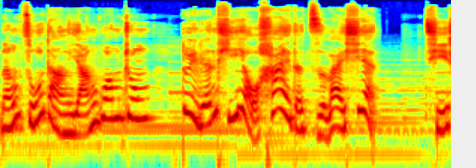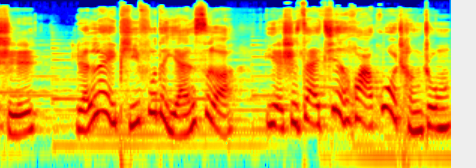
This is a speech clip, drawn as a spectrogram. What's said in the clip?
能阻挡阳光中对人体有害的紫外线。其实，人类皮肤的颜色也是在进化过程中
